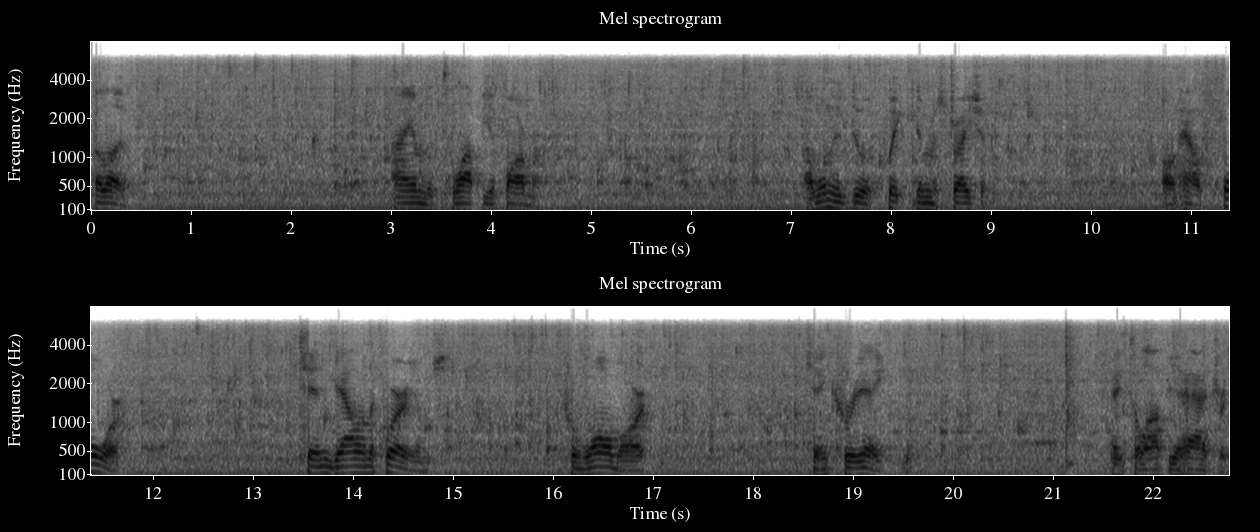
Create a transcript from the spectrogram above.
Hello. I am the tilapia farmer. I wanted to do a quick demonstration on how four 10 gallon aquariums from Walmart can create a tilapia hatchery.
